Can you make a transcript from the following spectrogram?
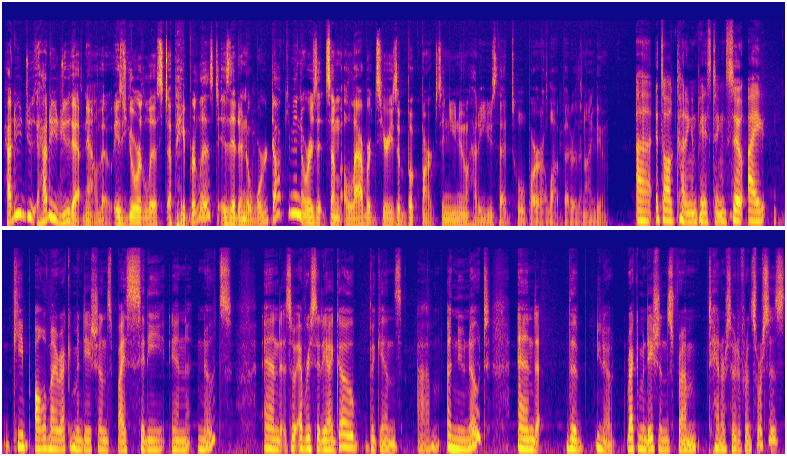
How do you do how do you do that now though? Is your list a paper list? Is it in a Word document or is it some elaborate series of bookmarks and you know how to use that toolbar a lot better than I do? Uh, it's all cutting and pasting. So I keep all of my recommendations by city in notes. And so every city I go begins um, a new note. And the you know recommendations from 10 or so different sources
